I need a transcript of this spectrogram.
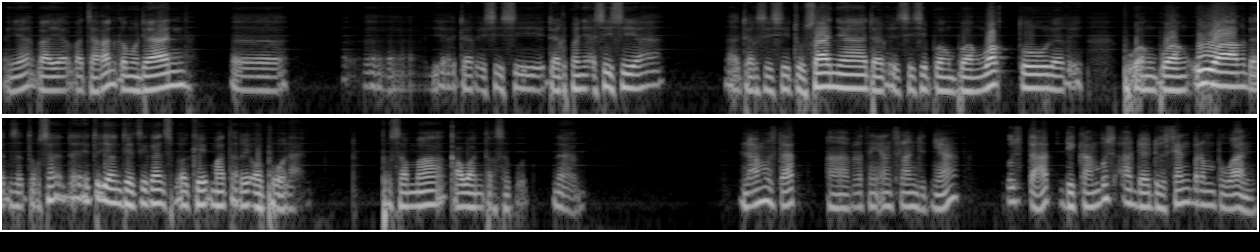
ya bahaya pacaran, kemudian uh, uh, ya dari sisi dari banyak sisi ya, dari sisi dosanya, dari sisi buang-buang waktu, dari buang-buang uang dan seterusnya. Dan itu yang dijadikan sebagai materi obrolan bersama kawan tersebut. Nah, nah Ustadz, uh, pertanyaan selanjutnya, Ustadz di kampus ada dosen perempuan,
